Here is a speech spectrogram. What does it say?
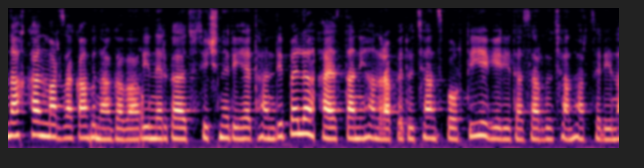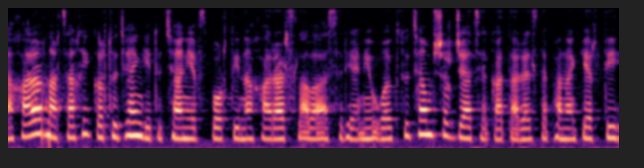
Նախքան մարզական բնակավարի ներկայացուցիչների հետ հանդիպելը Հայաստանի Հանրապետության սպորտի եւ երիտասարդության հարցերի նախարարն Արցախի կրթության, գիտության եւ սպորտի նախարար Սլավա Ասրյանի ուղեկցությամբ շրջաց է կատարել Ստեփանակերտի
